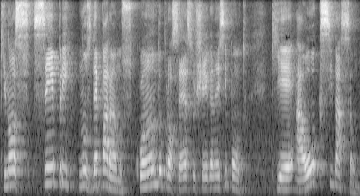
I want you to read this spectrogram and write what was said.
que nós sempre nos deparamos quando o processo chega nesse ponto, que é a oxidação.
